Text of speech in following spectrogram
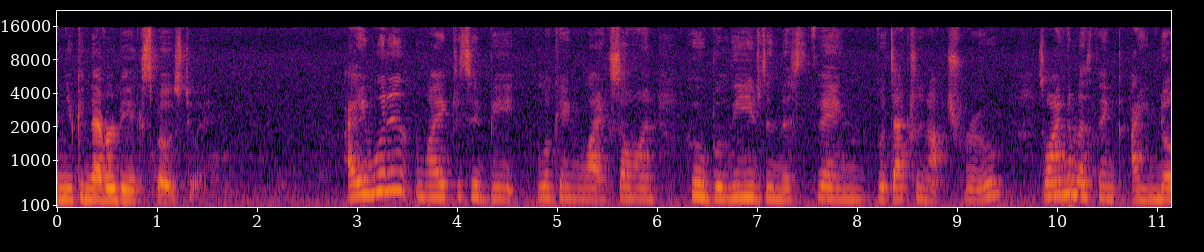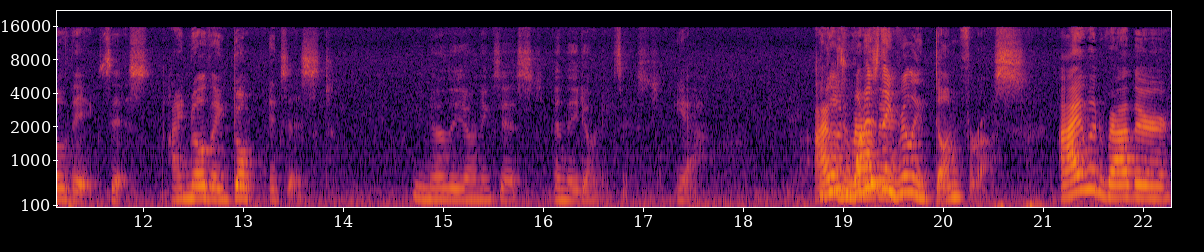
And you can never be exposed to it? I wouldn't like to be looking like someone who believes in this thing but it's actually not true. So I'm Mhm. gonna think I know they exist. I know they don't exist. You know they don't exist, and they don't exist. Yeah. I Because would what has they really done for us? I would rather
